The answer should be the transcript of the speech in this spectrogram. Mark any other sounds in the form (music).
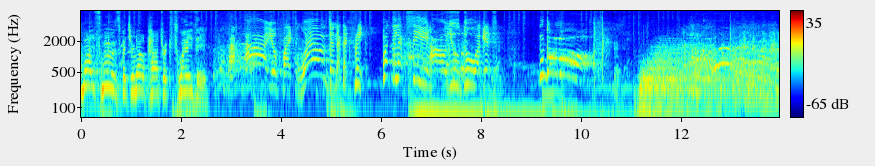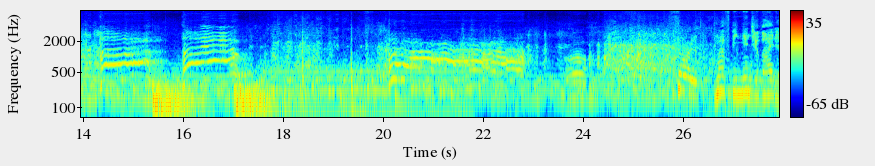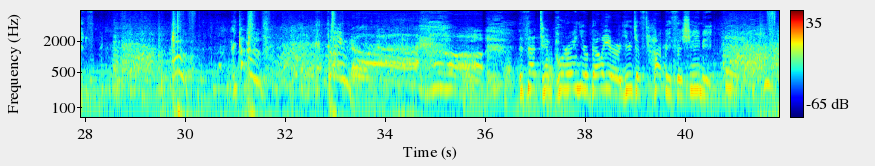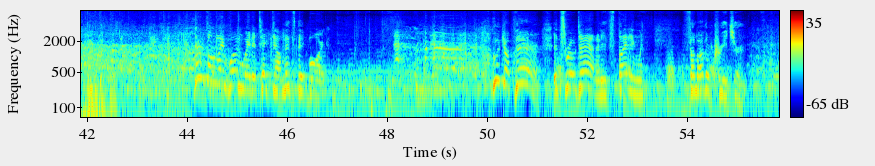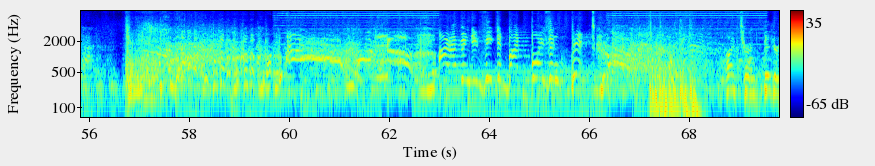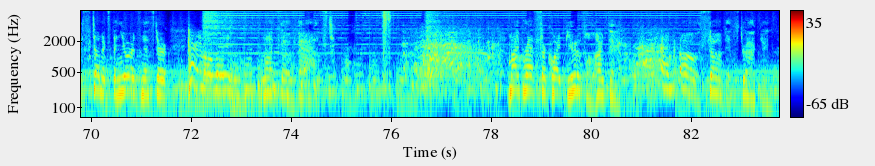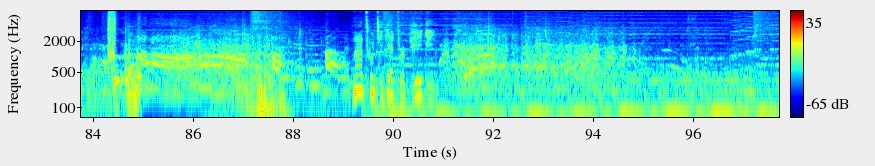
Nice moves, but you're no Patrick Swayze. Aha, you fight well, genetic freak. But let's see how you do against Domo! Must be ninja-vitis. Is that tempura in your belly, or are you just happy sashimi? There's only one way to take down this big boy. Look up there! It's Rodan, and he's fighting with some other creature. Ah! Oh no! I have been defeated by Poison Pit! Oh! I've turned bigger stomachs than yours, mister. Hey, Lowly! Not so fast. My breasts are quite beautiful, aren't they? And oh, so distracting. That's what you get for peeking.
